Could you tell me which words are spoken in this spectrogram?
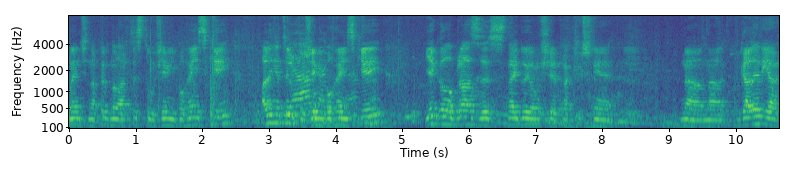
momencie na pewno artystów ziemi bocheńskiej, ale nie tylko ziemi tak, bocheńskiej. Jego obrazy znajdują się praktycznie na, na w galeriach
